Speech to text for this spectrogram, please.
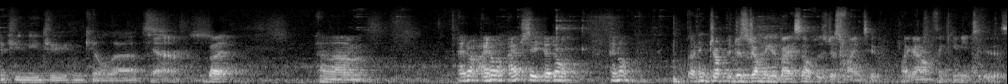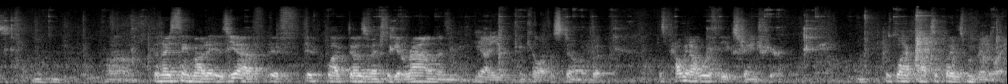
if you need to, you can kill that. Yeah, but um, I don't. I don't actually. I don't. I don't. I think jump, just jumping it by itself is just fine too. Like I don't think you need to do this. Um, the nice thing about it is, yeah, if if black does eventually get around, then yeah, you can kill off a stone, but it's probably not worth the exchange here. Because black wants to play this move anyway.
